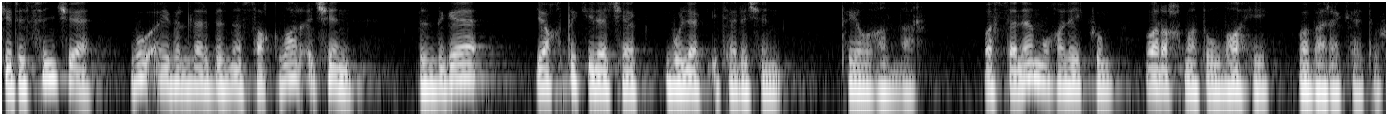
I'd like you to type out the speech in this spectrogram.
Киресенчә, бу әйберләр безне саклар өчен, безгә якты киләчәк бүләк итәр өчен тыелганнар. Вәссәламү галәйкүм вә рахмәтуллаһи вә бәрәкәтүһ.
